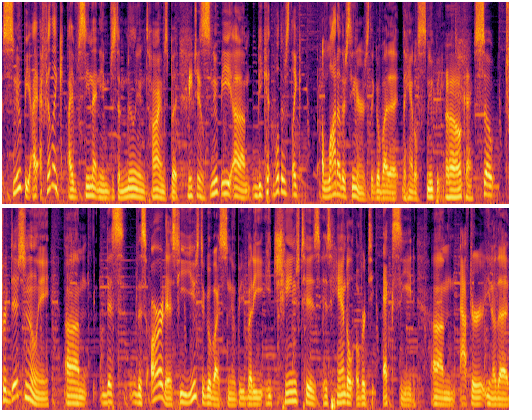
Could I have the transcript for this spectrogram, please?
Snoopy, I, I feel like I've seen that name just a million times, but Me too. Snoopy, um, because well, there's like a lot of other singers that go by the, the handle Snoopy. Oh, okay. So traditionally, um, this this artist he used to go by Snoopy, but he he changed his his handle over to Exceed um, after you know the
